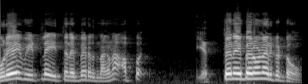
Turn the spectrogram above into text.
ஒரே வீட்ல இத்தனை பேர் இருந்தாங்கன்னா அப்ப எத்தனை பேர் வேணா இருக்கட்டும்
